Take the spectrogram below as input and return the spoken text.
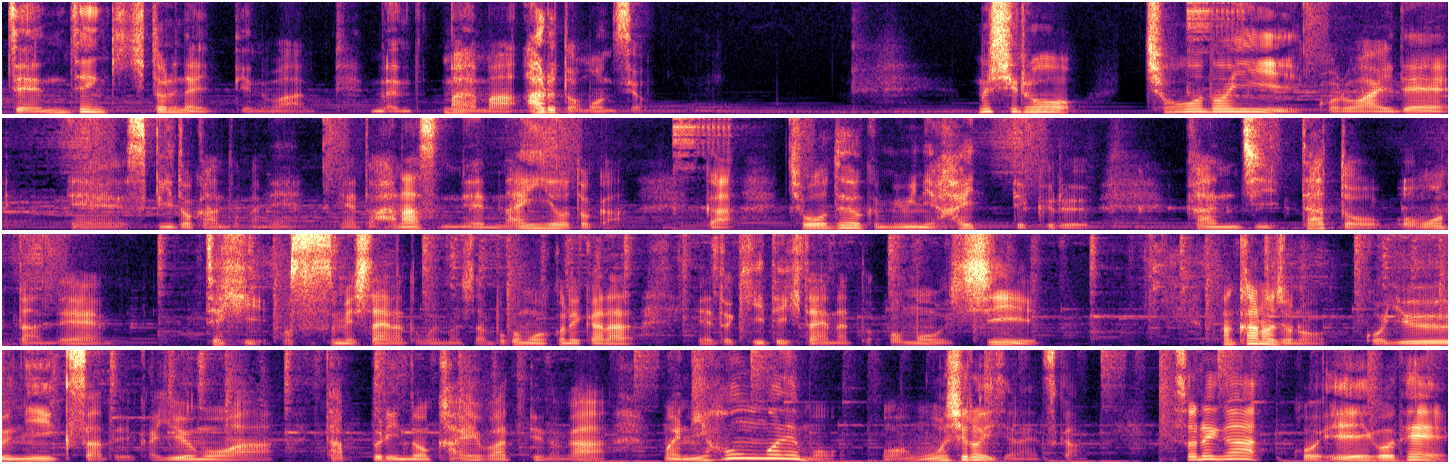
全然聞き取れないっていうのはまあまああると思うんですよ。むしろちょうどいい頃合いで、えースピード感とかね、えーと話す、ね、内容とかがちょうどよく耳に入ってくる感じだと思ったんでぜひおすすめしたいなと思いました僕もこれから、えーと聞いていきたいなと思うし、まあ、彼女のこうユニークさというかユーモアたっぷりの会話っていうのが、まあ、日本語でも面白いじゃないですか。それがこう英語で、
